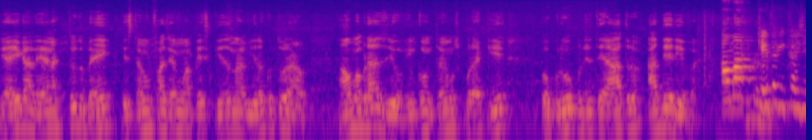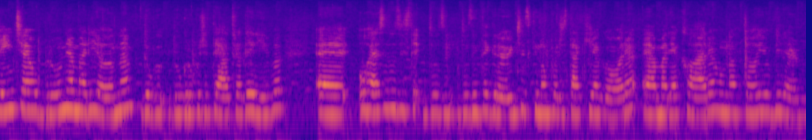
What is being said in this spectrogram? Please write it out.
E aí galera, tudo bem? Estamos fazendo uma pesquisa na Vila Cultural Alma Brasil. Encontramos por aqui o grupo de teatro A Deriva. Alma, Quem tá aqui com a gente é o Bruno e a Mariana, do, do grupo de teatro A Deriva. É, o resto dos, dos, dos integrantes que não pôde estar aqui agora é a Maria Clara, o Natan e o Guilherme.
